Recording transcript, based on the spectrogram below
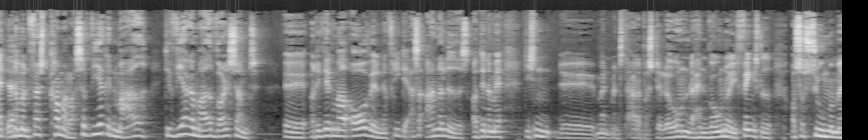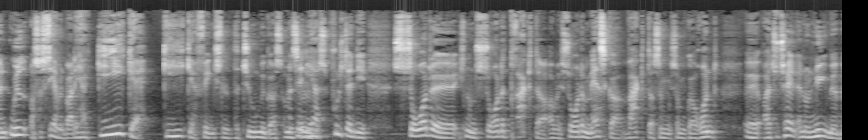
at Ja. når man først kommer der, så virker det meget, det virker meget voldsomt, øh, og det virker meget overvældende, fordi det er så anderledes, og det der med, de sådan, øh, man, man starter på Stallone, da han vågner i fængslet, og så zoomer man ud, og så ser man bare det her giga, giga fængsel, The Tomb, ikke også? Og man ser mm. de her fuldstændig sorte, i sådan nogle sorte dragter, og med sorte masker, vagter, som, som går rundt, øh, og er totalt anonyme.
